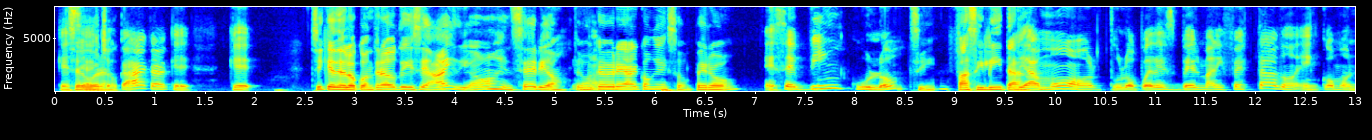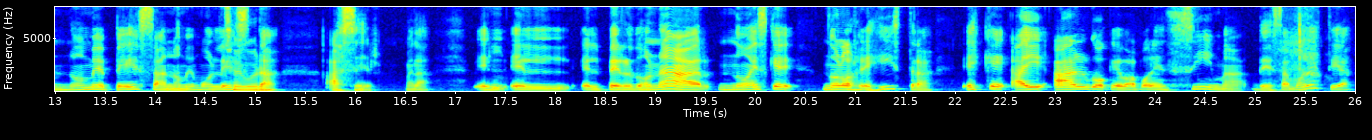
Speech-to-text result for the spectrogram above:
que se ha hecho caca, que, que... Sí, que de lo contrario tú dices, ay Dios, en serio, tengo que bregar con eso, pero... Ese vínculo sí, facilita. de amor, tú lo puedes ver manifestado en cómo no me pesa, no me molesta hacer, ¿verdad? El, el, el perdonar no es que no lo registra, es que hay algo que va por encima de esa molestia,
